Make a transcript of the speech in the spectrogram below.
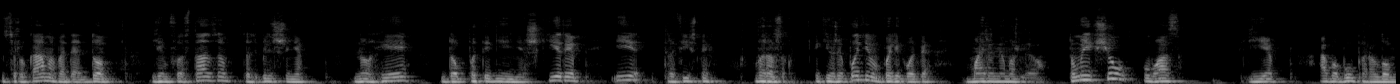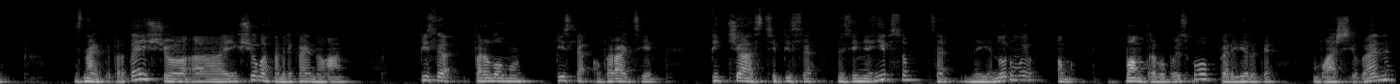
з роками веде до лімфостазу, до збільшення ноги, до потемніння шкіри і трофічних виразок, які вже потім вилікувати майже неможливо. Тому, якщо у вас є або був перелом, знайте про те, що е, якщо у вас намрікає нога після перелому, після операції, під час чи після носіння гіпсу, це не є нормою. Вам, вам треба обов'язково перевірити ваші вени,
